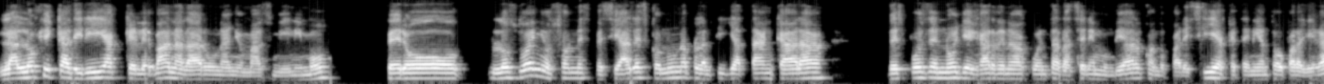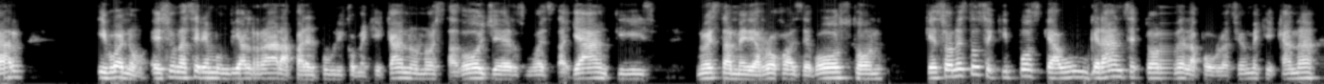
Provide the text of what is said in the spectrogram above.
La lógica diría que le van a dar un año más mínimo, pero los dueños son especiales con una plantilla tan cara después de no llegar de nueva cuenta a la Serie Mundial cuando parecía que tenían todo para llegar. Y bueno, es una Serie Mundial rara para el público mexicano, no está Dodgers, no está Yankees, no están Medias Rojas de Boston, que son estos equipos que a un gran sector de la población mexicana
